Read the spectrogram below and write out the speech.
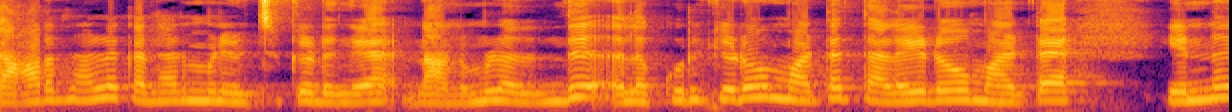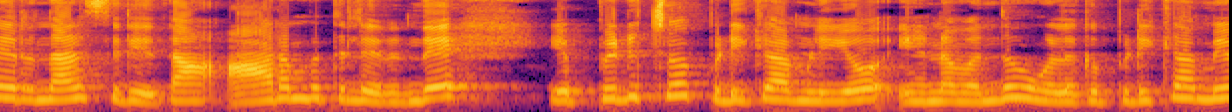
யாருனாலும் கல்யாணம் பண்ணி வச்சுக்கிடுங்க. நான் நம்மளை வந்து அதில் குறுக்கிடவும் மாட்டேன் தலையிடவும் மாட்டேன். என்ன இருந்தாலும் சரி தான் ஆரம்பத்தில் இருந்தே பிடிச்சோ பிடிக்காமலையோ என்னை வந்து உங்களுக்கு பிடிக்காமே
